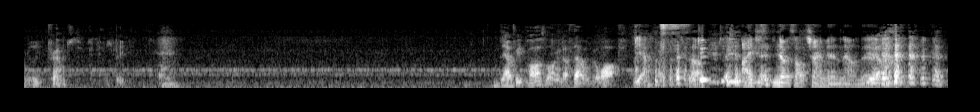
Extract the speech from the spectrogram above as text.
really trounced, so to speak. Mm-hmm. Now, if we pause long enough, that will go off. Yeah. So I just notice I'll chime in now and then. Yeah.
